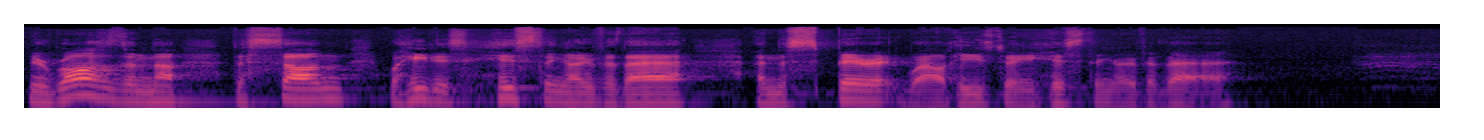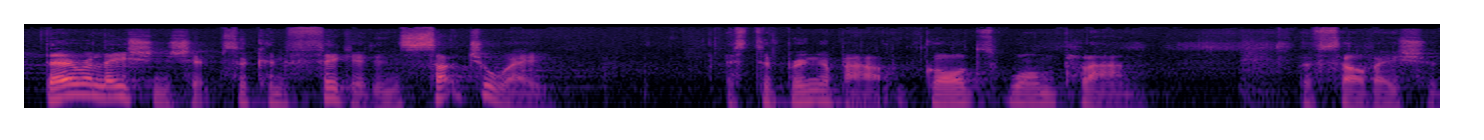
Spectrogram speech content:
Know, rather than the, the Son, well, he does his thing over there, and the Spirit, well, he's doing his thing over there, their relationships are configured in such a way as to bring about God's one plan of salvation.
